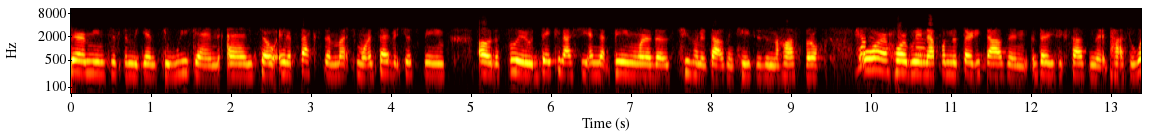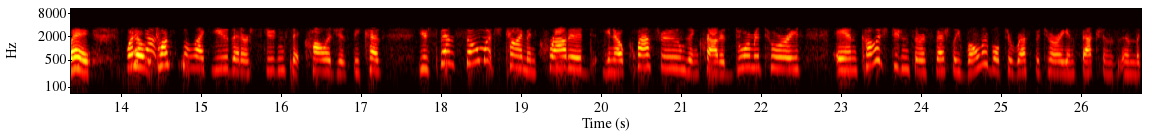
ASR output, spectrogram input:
their immune system begins to weaken, and so it affects them much more. Instead of it just being oh the flu, they could actually end up being one of those 200,000 cases in the hospital, or horribly enough, one of the 30,000, 36,000 that pass away. What so, about talk- people like you that are students at colleges because you spend so much time in crowded, you know, classrooms and crowded dormitories, and college students are especially vulnerable to respiratory infections and the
